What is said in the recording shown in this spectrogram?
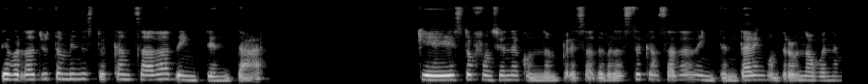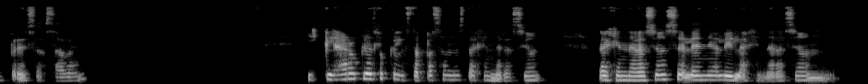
de verdad yo también estoy cansada de intentar que esto funcione con una empresa. De verdad estoy cansada de intentar encontrar una buena empresa, ¿saben? Y claro que es lo que le está pasando a esta generación. La generación Selenial y la generación,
